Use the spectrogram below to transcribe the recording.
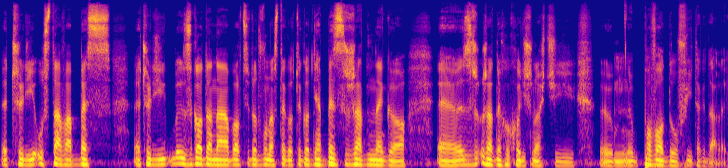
e, czyli ustawa bez, czyli zgoda na aborcję do 12 tygodnia bez żadnego, żadnych okoliczności, powodów i tak dalej.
